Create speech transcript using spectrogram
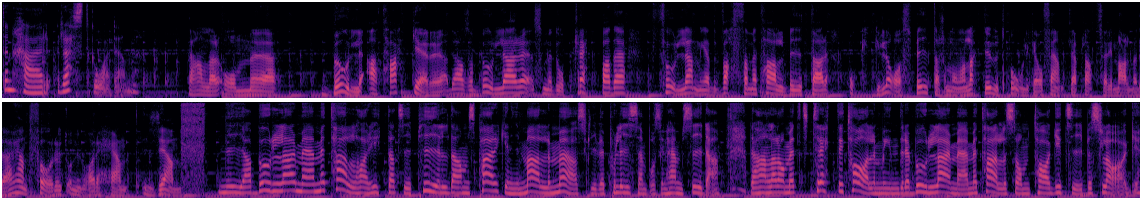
den här rastgården? Det handlar om eh, bullattacker. Det är alltså bullar som är då preppade fulla med vassa metallbitar och glasbitar som någon har lagt ut på olika offentliga platser i Malmö. Det har hänt förut och nu har det hänt igen. Nya bullar med metall har hittats i Pildammsparken i Malmö skriver polisen på sin hemsida. Det handlar om ett 30-tal mindre bullar med metall som tagits i beslag.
